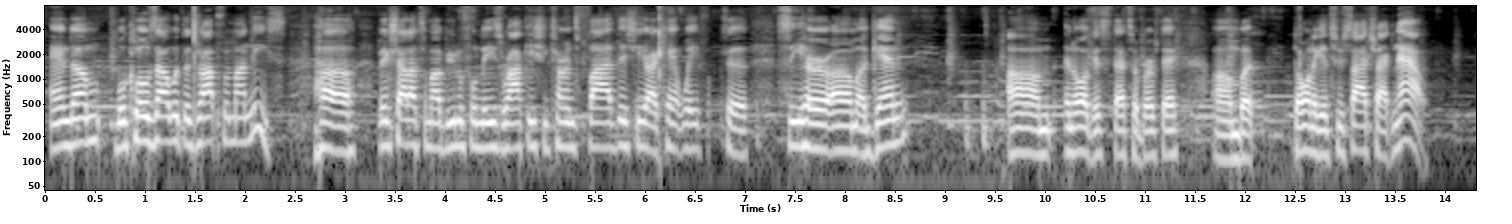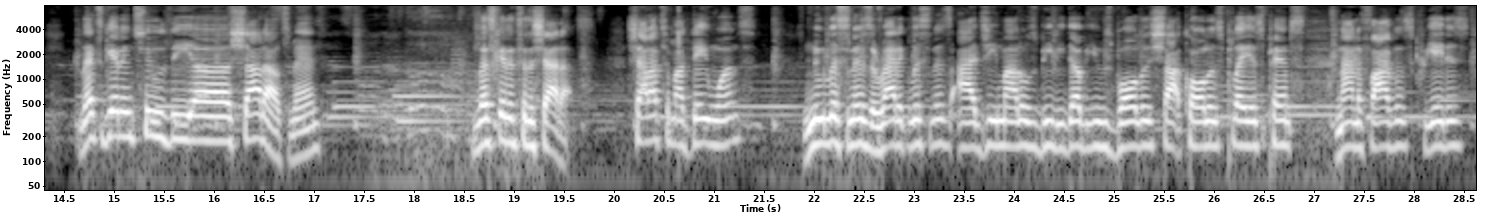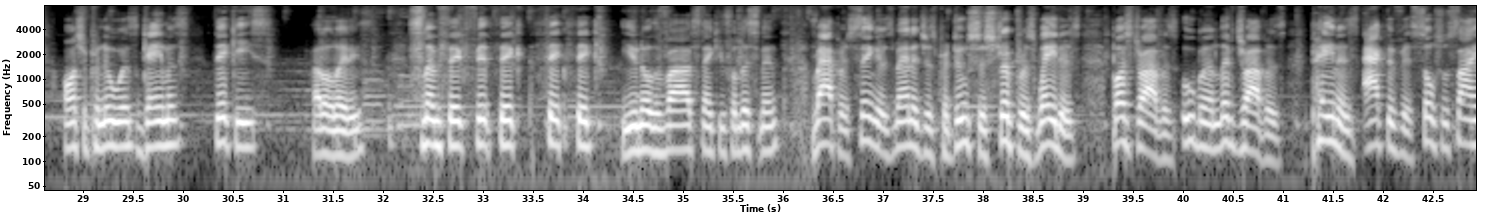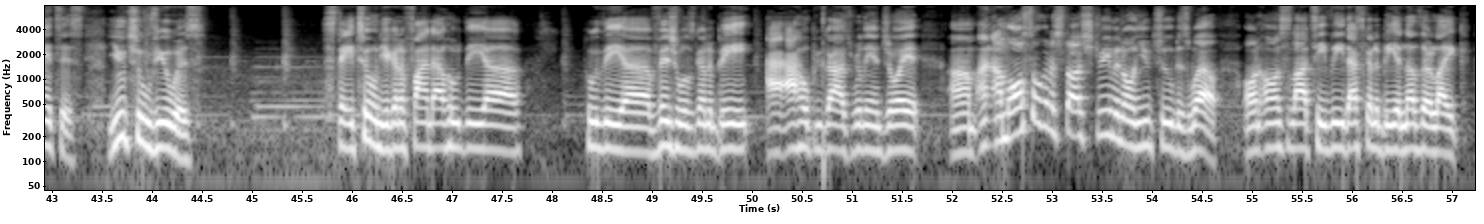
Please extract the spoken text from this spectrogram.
and um, we'll close out with the drop from my niece. Uh, big shout out to my beautiful niece Rocky. She turns five this year. I can't wait to see her um, again um, in August. That's her birthday. Um, but don't want to get too sidetracked. Now, let's get into the uh, shout outs, man. Let's get into the shout outs. Shout out to my day ones, new listeners, erratic listeners, IG models, BBWs, ballers, shot callers, players, pimps, nine to fivers, creators, entrepreneurs, gamers, thickies. Hello, ladies. Slim thick, fit thick, thick thick. You know the vibes. Thank you for listening. Rappers, singers, managers, producers, strippers, waiters, bus drivers, Uber and Lyft drivers, painters, activists, social scientists, YouTube viewers. Stay tuned. You're gonna find out who the uh, who the uh, visual is going to be. I, I, hope you guys really enjoy it. Um, I, am also going to start streaming on YouTube as well on Onslaught TV. That's going to be another like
